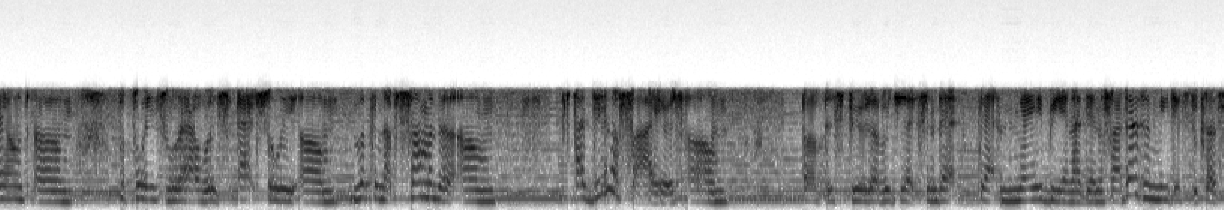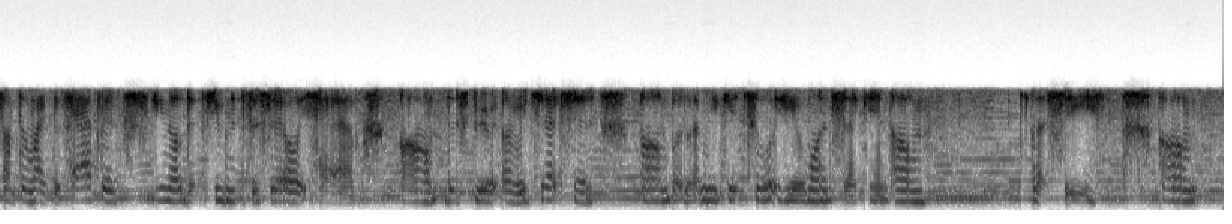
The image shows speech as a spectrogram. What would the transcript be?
found um, a place where I was actually um, looking up some of the um, identifiers um, of the spirit of rejection that that may be an identifier. Doesn't mean just because something like this happened, you know, that you necessarily have um, the spirit of rejection. Um, but let me get to it here one second. Um, let's see. Um,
